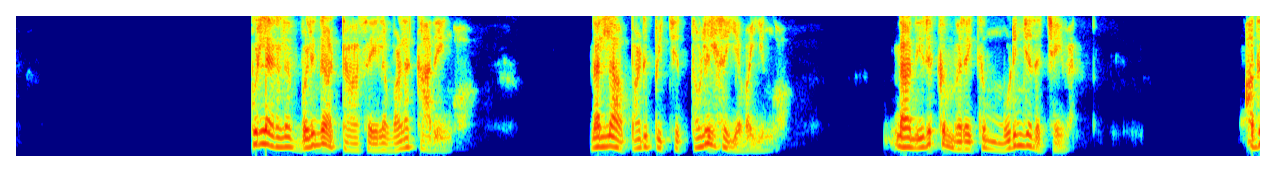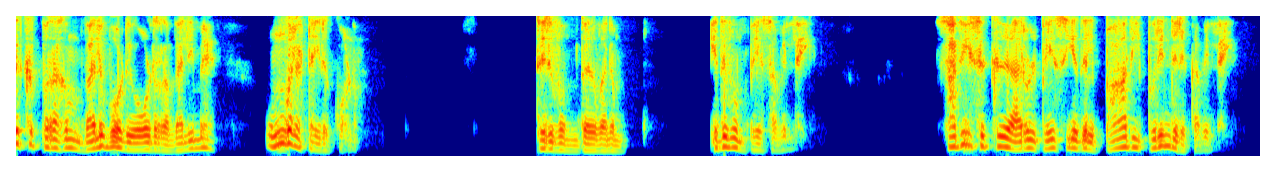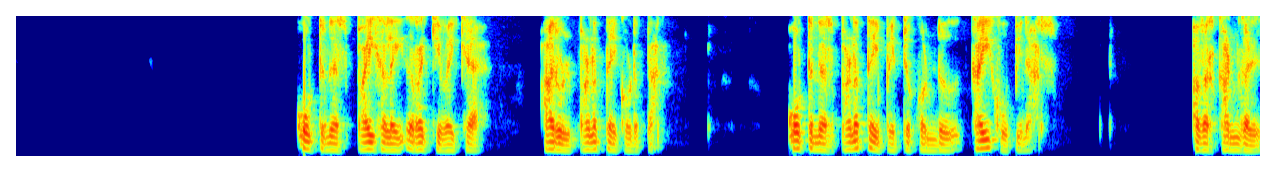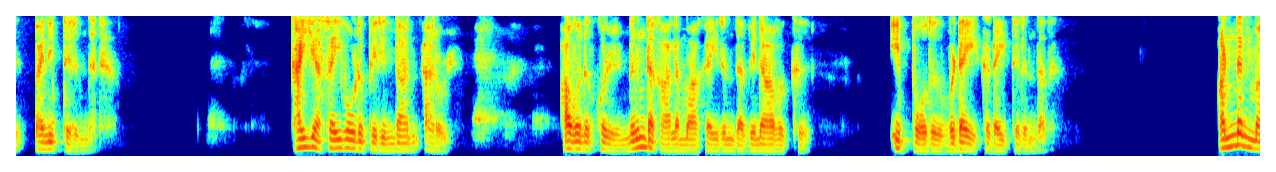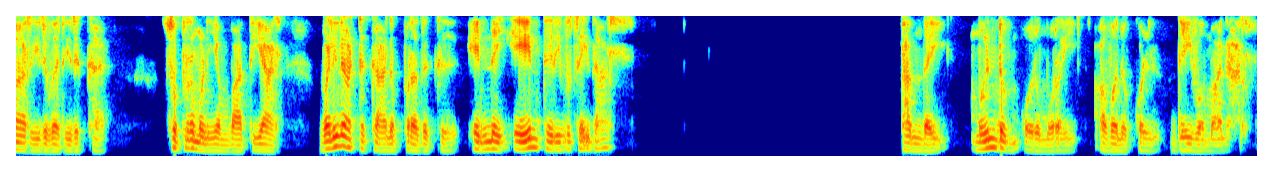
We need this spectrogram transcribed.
பிள்ளைகளை வெளிநாட்டு ஆசையில வளர்க்காதீங்கோ. நல்லா படிப்பிச்சு தொழில் செய்ய வையுங்கோ. நான் இருக்கும் வரைக்கும் முடிஞ்சதை செய்வேன். அதுக்கு பிறகும் வலுவோடி ஓடுற வலிமை உங்கள்கிட்ட இருக்கணும். திருவும் தேவனும் எதுவும் பேசவில்லை. சதீஷுக்கு அருள் பேசியதில் பாதி புரிந்திருக்கவில்லை. ஓட்டுநர் பைகளை இறக்கி வைக்க அருள் பணத்தை கொடுத்தான். ஓட்டுநர் பணத்தை பெற்றுக்கொண்டு கை கூப்பினார். அவர் கண்கள் பனித்திருந்தன. கையசைவோடு பிரிந்தான் அருள். அவனுக்குள் நீண்ட காலமாக இருந்த வினாவுக்கு இப்போது விடை கிடைத்திருந்தது. அண்ணன்மார் இருவர் இருக்க சுப்பிரமணியம் வாத்தியார் வெளிநாட்டுக்கு அனுப்புறதுக்கு என்னை ஏன் தெரிவு செய்தார்? தந்தை மீண்டும் ஒரு முறை அவனுக்குள் தெய்வமானார்.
